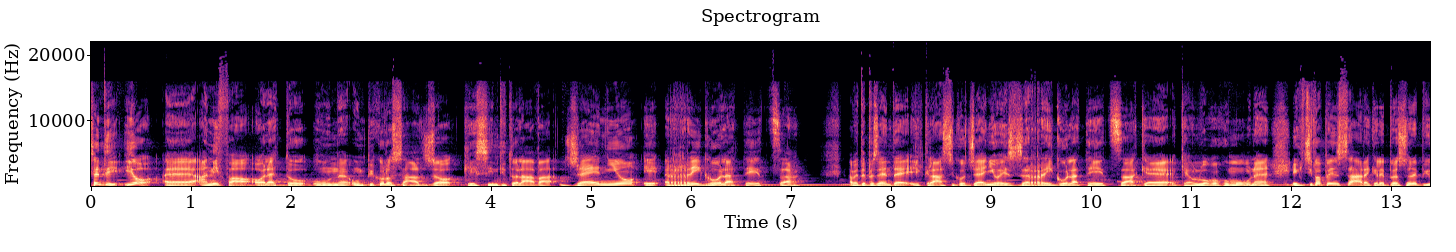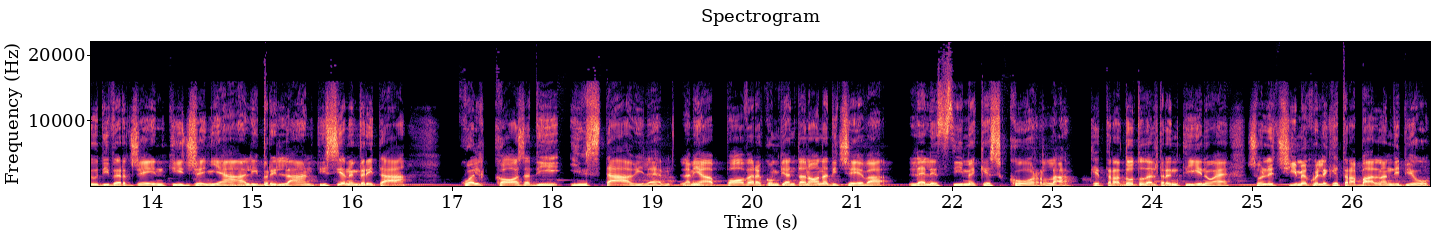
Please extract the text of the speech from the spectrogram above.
Senti, io eh, anni fa ho letto un, un piccolo saggio che si intitolava Genio e regolatezza. Avete presente il classico genio e sregolatezza, che è, che è, un luogo comune, e che ci fa pensare che le persone più divergenti, geniali, brillanti siano in verità qualcosa di instabile. La mia povera compianta nonna diceva le le cime che scorla, che tradotto dal trentino eh, sono le cime quelle che traballano di più.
